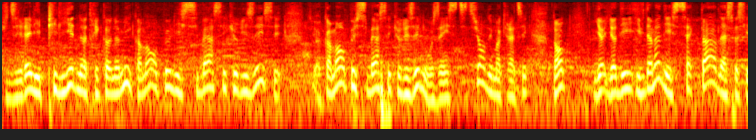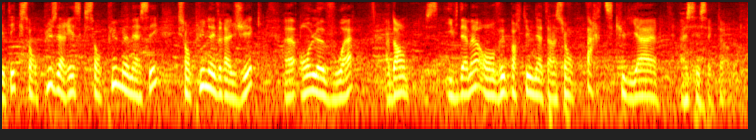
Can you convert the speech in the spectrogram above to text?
je dirais, les piliers de notre économie. Comment on peut les cybersécuriser? C'est, comment on peut cybersécuriser nos institutions démocratiques? Donc, il y a, y a des, évidemment des secteurs de la société qui sont plus à risque, qui sont plus menacés, qui sont plus névralgiques. Euh, on le voit. Donc, évidemment, on veut porter une attention particulière à ces secteurs-là.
